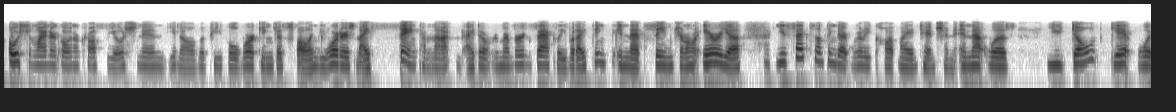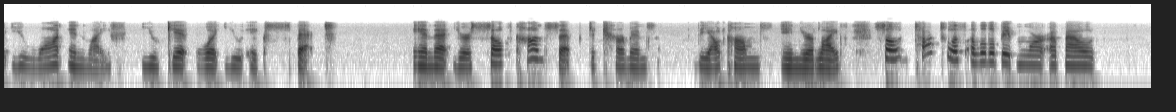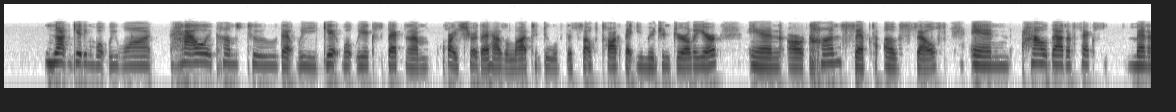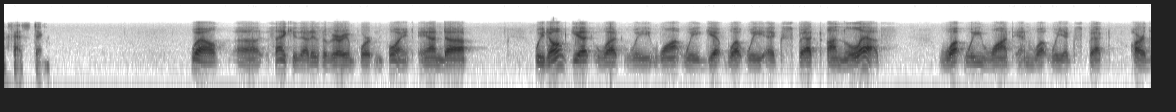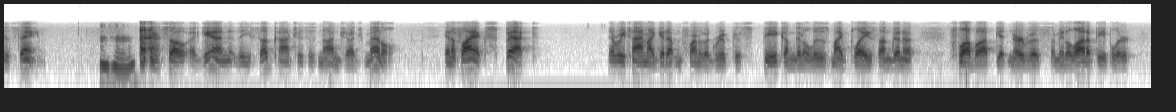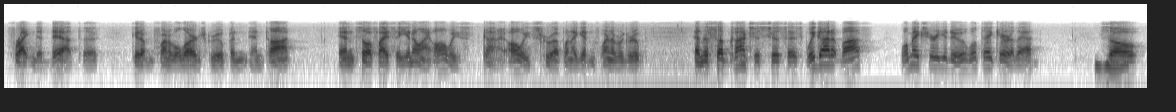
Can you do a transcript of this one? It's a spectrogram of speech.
ocean liner going across the ocean and, you know, the people working just following the orders. And I think, I'm not, I don't remember exactly, but I think in that same general area, you said something that really caught my attention, and that was you don't get what you want in life, you get what you expect. And that your self concept determines the outcomes in your life. So, talk to us a little bit more about not getting what we want, how it comes to that we get what we expect, and I'm quite sure that has a lot to do with the self talk that you mentioned earlier and our concept of self and how that affects manifesting. Well, uh, thank you. That is a very important point. And uh, we don't get what we want, we get what we expect unless what we want and what we expect are the same. Mm-hmm. so, again, the subconscious is non judgmental. And if I expect every time I get up in front of a group to speak, I'm going to lose my place, I'm going to flub up, get nervous. I mean, a lot of people are frightened to death to get up in front of a large group and, and talk. And so if I say, you know, I always, God, I always screw up when I get in front of a group, and the subconscious just says, we got it, boss. We'll make sure you do. We'll take care of that. Mm-hmm. So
